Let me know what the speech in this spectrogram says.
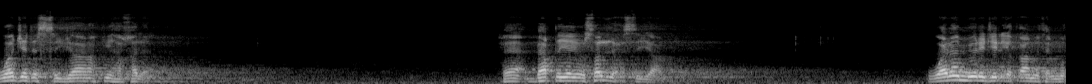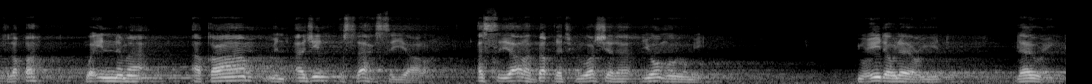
وجد السيارة فيها خلل. فبقي يصلح السيارة. ولم يرد الإقامة المطلقة وإنما أقام من أجل إصلاح السيارة. السيارة بقيت في الورشة يوم أو يومين. يعيد أو لا يعيد؟ لا يعيد.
